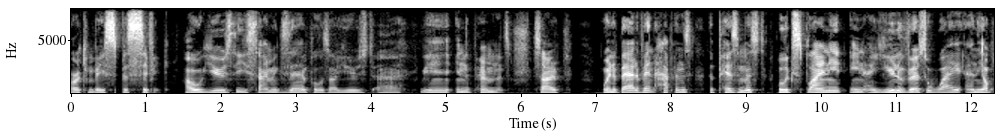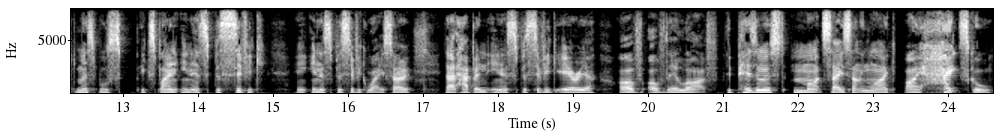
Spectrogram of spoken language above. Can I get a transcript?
or it can be specific. I will use the same example as I used uh, in in the permanence. So when a bad event happens, the pessimist will explain it in a universal way, and the optimist will sp- explain it in a specific in a specific way. So that happened in a specific area of, of their life. The pessimist might say something like, I hate school.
